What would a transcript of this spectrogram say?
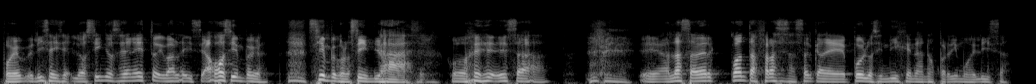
Porque Lisa dice, los indios hacían esto y Bart le dice, a vos siempre, siempre con los indios. Ah, sí. Como esa... Eh, andás a ver cuántas frases acerca de pueblos indígenas nos perdimos de Lisa.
